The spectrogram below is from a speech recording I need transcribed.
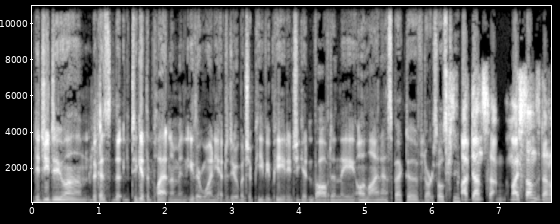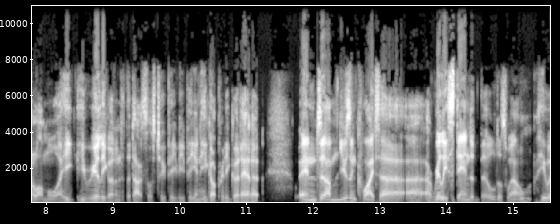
Did you do um because the, to get the platinum in either one you have to do a bunch of PvP? Did you get involved in the online aspect of Dark Souls 2? I've done some. My son's done a lot more. He he really got into the Dark Souls 2 PvP and he got pretty good at it. And um, using quite a, a really standard build as well. He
